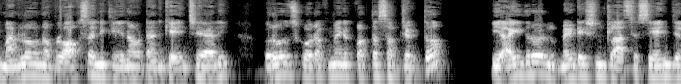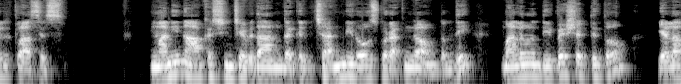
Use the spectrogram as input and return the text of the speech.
మనలో ఉన్న బ్లాక్స్ అన్ని క్లీన్ అవడానికి ఏం చేయాలి రోజుకు ఒక రకమైన కొత్త సబ్జెక్ట్తో ఈ ఐదు రోజులు మెడిటేషన్ క్లాసెస్ ఏంజల్ క్లాసెస్ మనీని ఆకర్షించే విధానం దగ్గర నుంచి అన్ని రోజుకు రకంగా ఉంటుంది. మనలో దివ్యశక్తితో ఎలా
